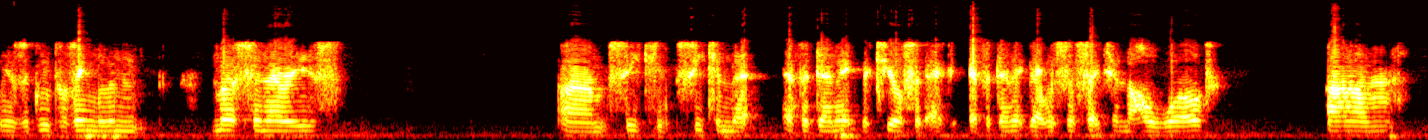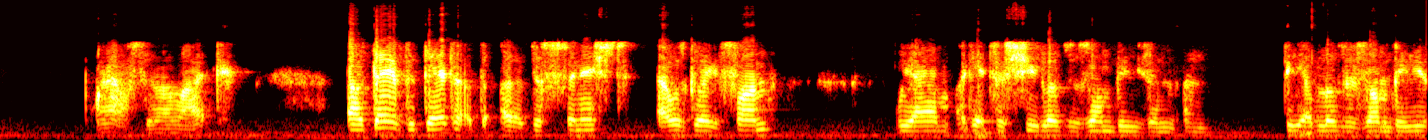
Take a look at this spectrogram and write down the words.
we was a group of England mercenaries um, seeking seeking the epidemic, the cure for the epidemic that was affecting the whole world. Um, what else did I like? Uh, Day of the Dead uh, uh, just finished. That was great fun we um, I get to shoot loads of zombies and, and beat up loads of zombies.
